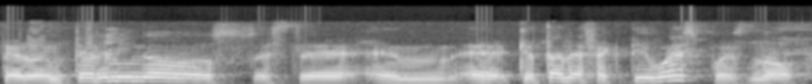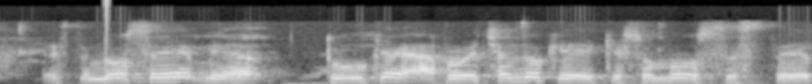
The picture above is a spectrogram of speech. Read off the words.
Pero en términos, este, en, eh, ¿qué tan efectivo es? Pues no. Este, no sé, mira, tú que aprovechando que, que somos este,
